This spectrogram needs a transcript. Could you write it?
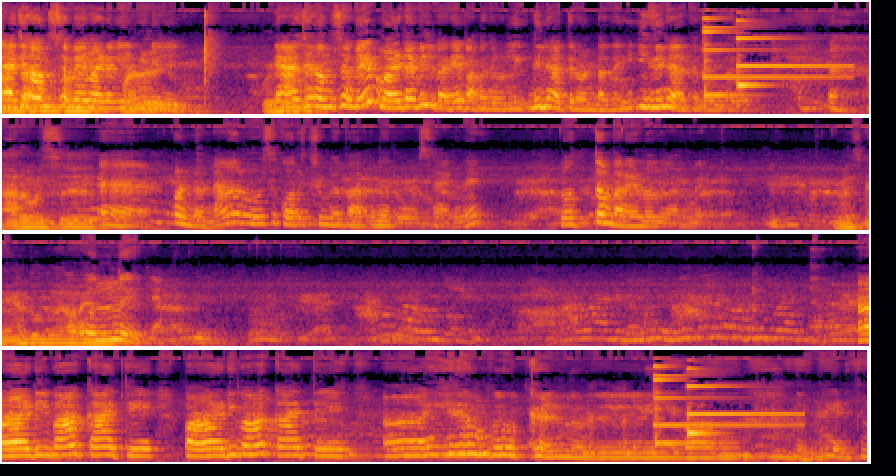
രാജഹംസമേ മഴവിൽ രാജഹംസമേ മഴവിൽ വരെ പറഞ്ഞോളൂ ഇതിനകത്തിലുണ്ടത് ഇതിനകത്തിലുണ്ടത് ആ റോൾസ്. ആ, ഉണ്ടുണ്ട്. ആ റൂൾസ് കുറച്ചു മുമ്പ് പറഞ്ഞ റൂൾസ് ആയിരുന്നേ മൊത്തം പറയണമെന്ന് പറഞ്ഞു. ഇവിടെ സ്നേഹം തോന്നുന്ന ഒന്നുമില്ല. ആടിവാ കാറ്റേ പാടിവാ കാറ്റേ ആയിരം പൂക്കൾ വാ. എടുത്ത്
